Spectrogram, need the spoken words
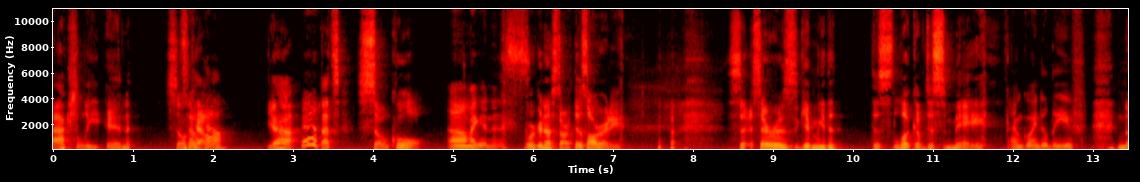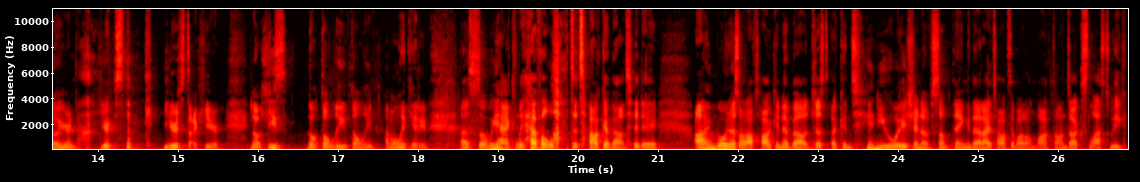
actually in SoCal. SoCal. Yeah, Yeah. that's so cool. oh my goodness. We're gonna start this already. Sarah's giving me the this look of dismay. I'm going to leave. No, you're not. You're stuck. You're stuck here. No, he's no. Don't leave. Don't leave. I'm only kidding. Uh, so we actually have a lot to talk about today. I'm going to start off talking about just a continuation of something that I talked about on Locked On Ducks last week,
